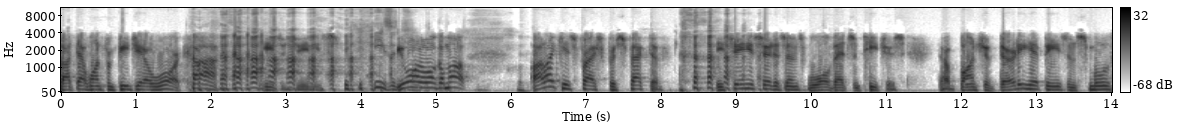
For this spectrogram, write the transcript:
Got that one from PJ O'Rourke. Ha! He's a genius. He's a You ought to look him up. I like his fresh perspective. These senior citizens, war vets, and teachers They're a bunch of dirty hippies and smooth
